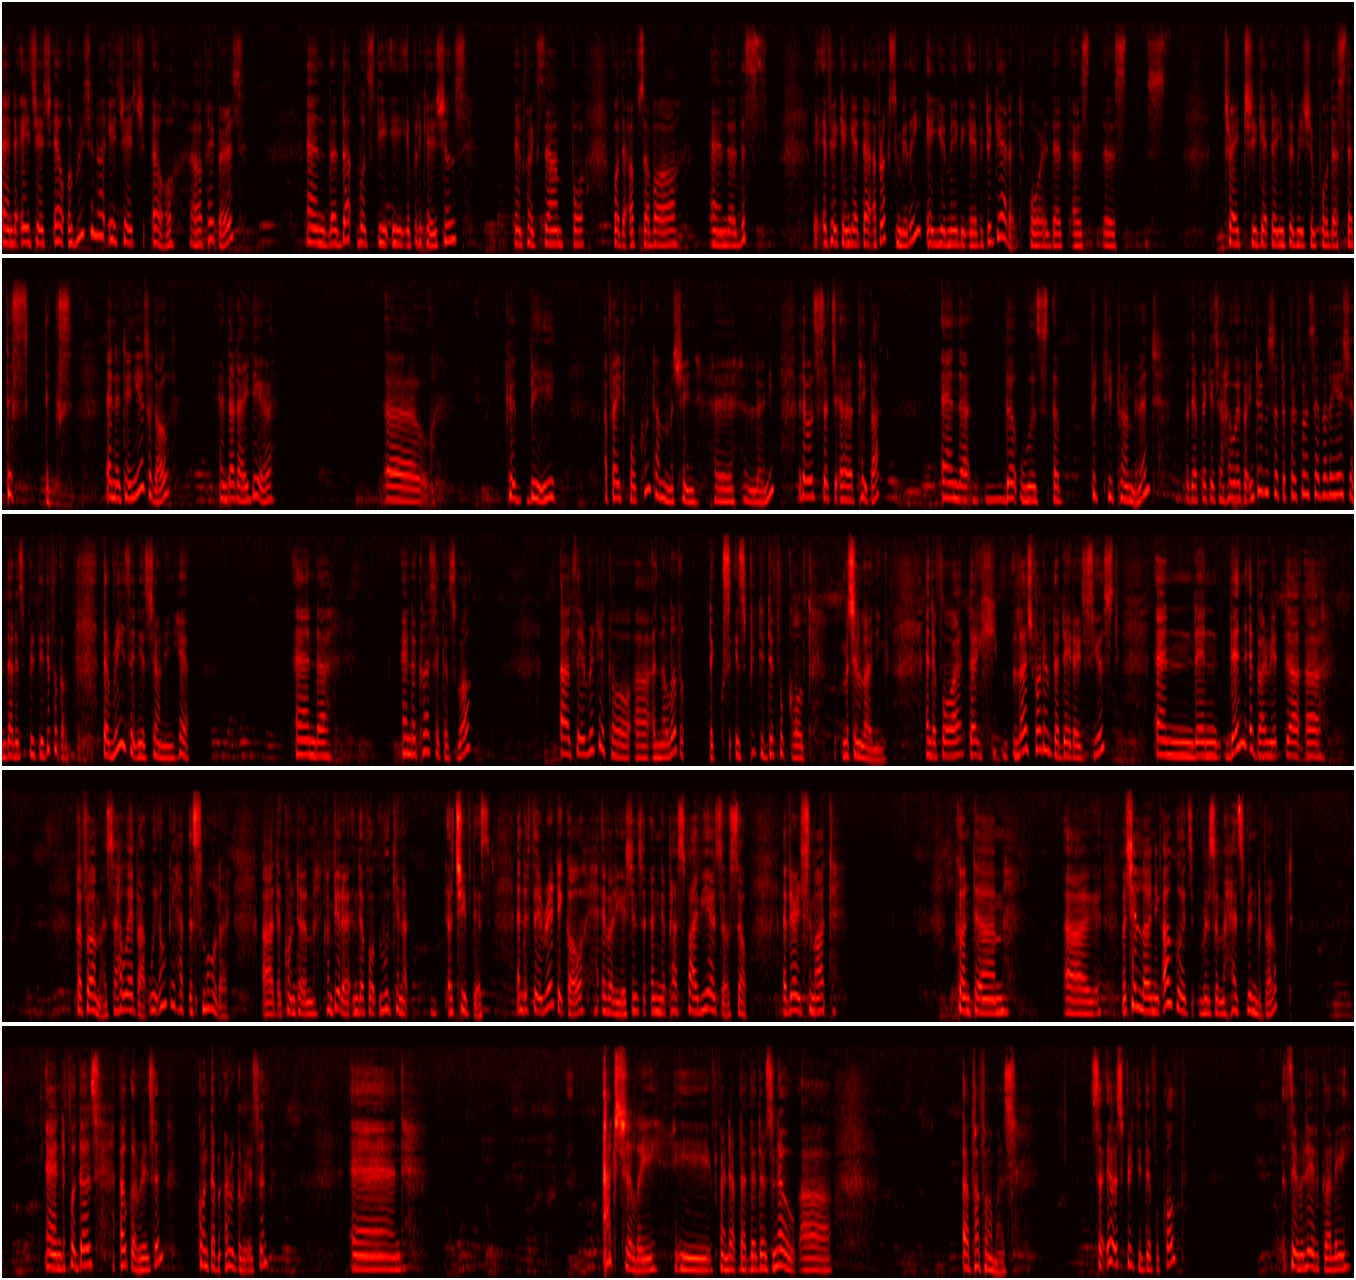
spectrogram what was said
And HHL, original HHL uh, papers, and that was the uh, applications. And for example, for the observer, and uh, this if you can get that approximately, uh, you may be able to get it for that. Uh, the, try to get the information for the statistics. And uh, 10 years ago, and that idea uh, could be applied for quantum machine uh, learning. There was such a paper, and that was pretty prominent for the application. However, in terms of the performance evaluation, that is pretty difficult. The reason is shown in here. And and the classic as well. Uh, theoretical uh, analytics is pretty difficult machine learning, and therefore the large volume of the data is used, and then then evaluate the uh, performance. However, we only have the smaller, uh, the quantum computer, and therefore we cannot achieve this. And the theoretical evaluations in the past five years or so, a very smart quantum uh, machine learning algorithm has been developed. And for those algorithm, quantum algorithm, and actually he found out that there's no uh, Uh, performance. So it was pretty difficult theoretically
